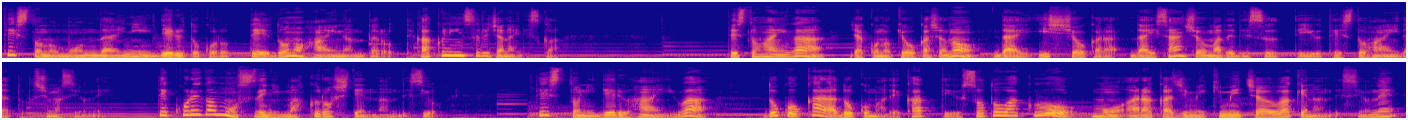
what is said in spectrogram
テストの問題に出るところってどの範囲なんだろうって確認するじゃないですか。テスト範囲が、じゃあこの教科書の第1章から第3章までですっていうテスト範囲だったとしますよね。で、これがもうすでにマクロ視点なんですよ。テストに出る範囲は、どこからどこまでかっていう外枠をもうあらかじめ決めちゃうわけなんですよね。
